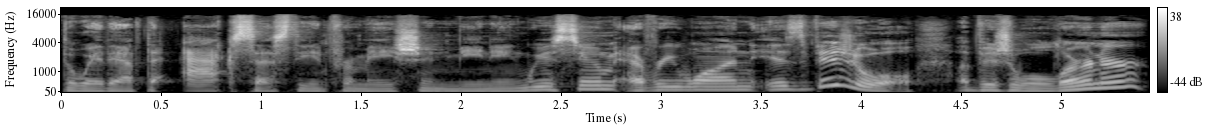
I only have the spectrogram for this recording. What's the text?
the way they have to access the information, meaning we assume everyone is visual, a visual learner,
